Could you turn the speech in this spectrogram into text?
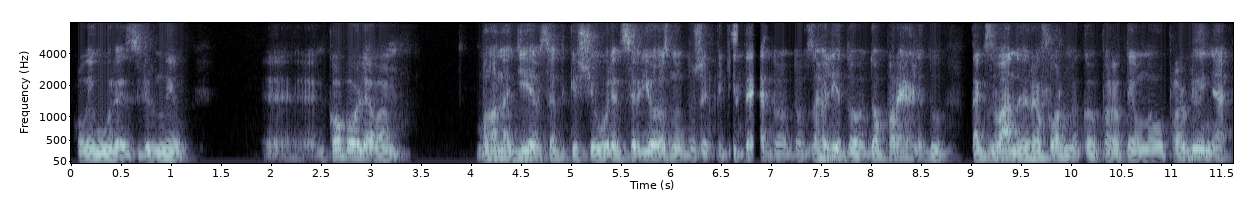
коли уряд звільнив е, Коболєва, була надія, все-таки, що уряд серйозно дуже підійде до до взагалі до до перегляду так званої реформи кооперативного управління,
